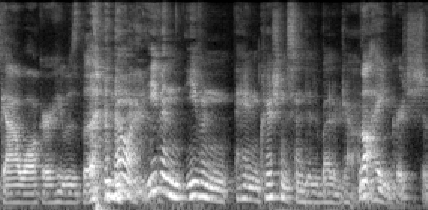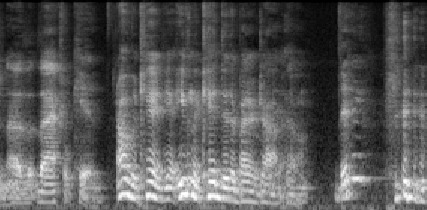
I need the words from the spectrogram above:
Skywalker. He was the No, even even Hayden Christensen did a better job. not Hayden Christensen, uh, the, the actual kid. Oh, the kid. Yeah, even the kid did a better job Yeah. though. Did he?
